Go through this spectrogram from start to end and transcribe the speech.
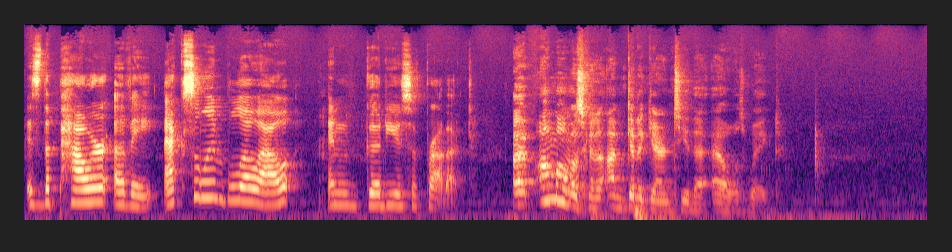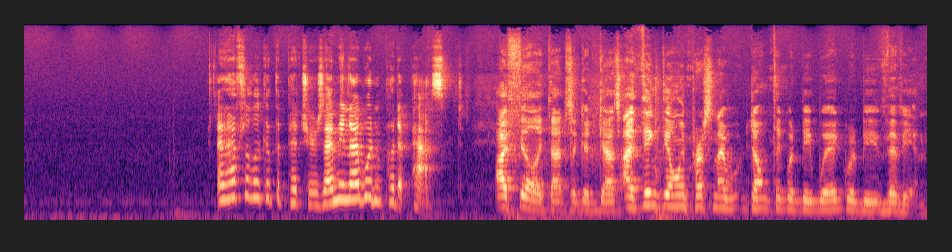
is the power of a excellent blowout and good use of product. I, I'm almost gonna. I'm gonna guarantee that Elle was wigged. I'd have to look at the pictures. I mean, I wouldn't put it past. I feel like that's a good guess. I think the only person I don't think would be wigged would be Vivian.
